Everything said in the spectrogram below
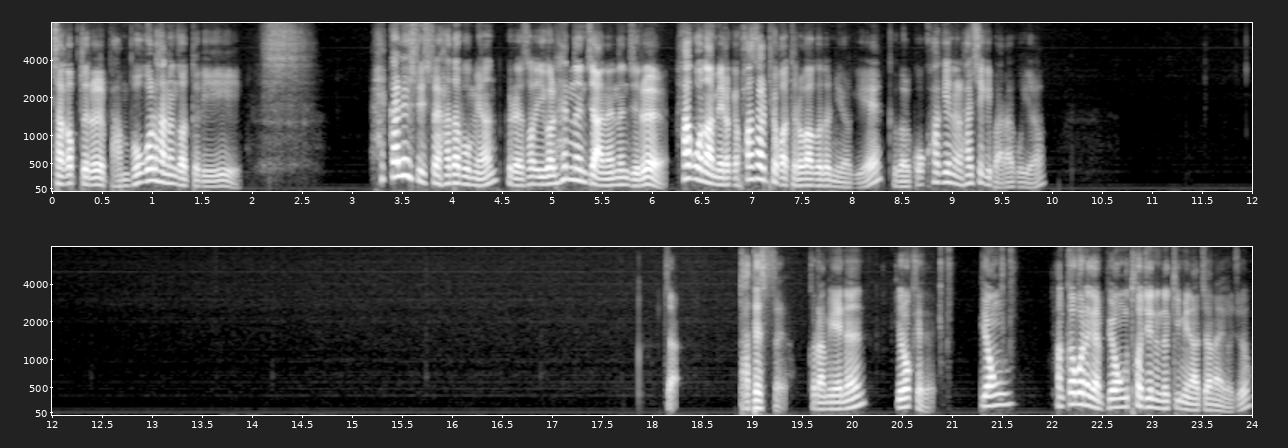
작업들을 반복을 하는 것들이 헷갈릴 수 있어요. 하다 보면. 그래서 이걸 했는지 안 했는지를 하고 나면 이렇게 화살표가 들어가거든요. 여기에. 그걸 꼭 확인을 하시기 바라고요. 자, 다 됐어요. 그럼 얘는 이렇게 돼요. 뿅 한꺼번에 그냥 뿅 터지는 느낌이 났잖아요. 그죠?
